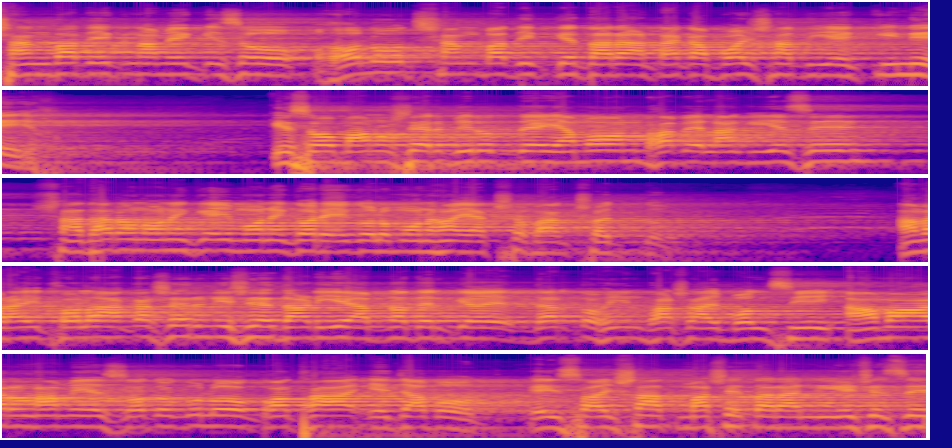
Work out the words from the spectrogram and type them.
সাংবাদিক নামে কিছু হলুদ সাংবাদিককে তারা টাকা পয়সা দিয়ে কিনে কিছু মানুষের বিরুদ্ধে এমনভাবে লাগিয়েছে। সাধারণ অনেকেই মনে করে এগুলো মনে হয় একশো ভাগ সত্য। আমরা এই খোলা আকাশের নিচে দাঁড়িয়ে আপনাদেরকে দ্বার্থহীন ভাষায় বলছি, আমার নামে যতগুলো কথা এ যাবৎ এই ছয় সাত মাসে তারা নিয়ে এসেছে।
